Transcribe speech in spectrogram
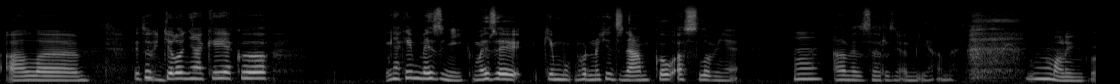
ale... Je to chtělo nějaký jako nějaký mezník mezi tím hodnotit známkou a slovně. Mm. Ale my zase hrozně odbíháme. Malinko.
